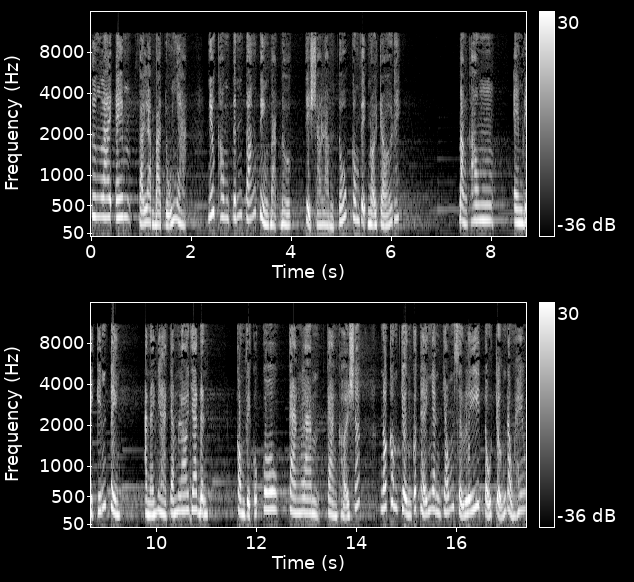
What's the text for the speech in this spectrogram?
tương lai em phải làm bà chủ nhà, nếu không tính toán tiền bạc được thì sao làm tốt công việc nội trợ đấy? Bằng không em đi kiếm tiền, anh ở nhà chăm lo gia đình. Công việc của cô càng làm càng khởi sắc, nó không chừng có thể nhanh chóng xử lý tổ trưởng đầu heo.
